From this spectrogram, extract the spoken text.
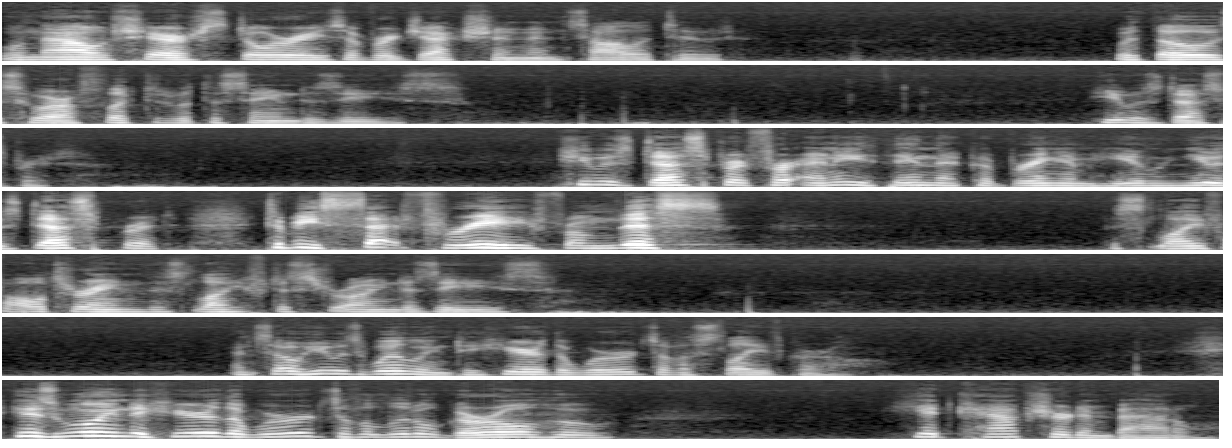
will now share stories of rejection and solitude with those who are afflicted with the same disease. He was desperate. He was desperate for anything that could bring him healing. He was desperate to be set free from this, this life altering, this life destroying disease. And so he was willing to hear the words of a slave girl. He was willing to hear the words of a little girl who he had captured in battle.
